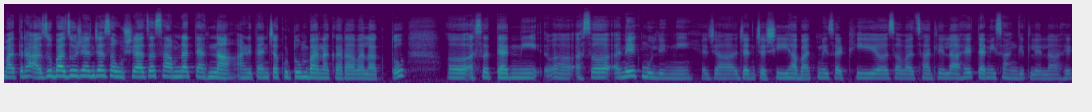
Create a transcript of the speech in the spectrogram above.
मात्र आजूबाजूच्यांच्या संशयाचा सामना त्यांना आणि त्यांच्या कुटुंबांना करावा लागतो. लागतो असं त्यांनी असं अनेक मुलींनी ज्या ज्यांच्याशी ह्या बातमीसाठी संवाद साधलेला आहे त्यांनी सांगितलेलं आहे.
